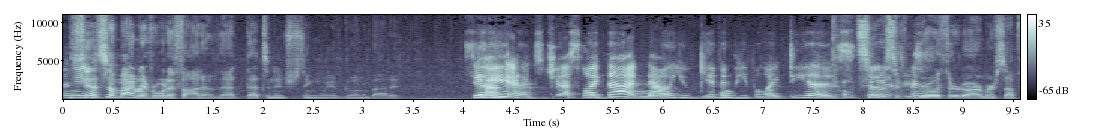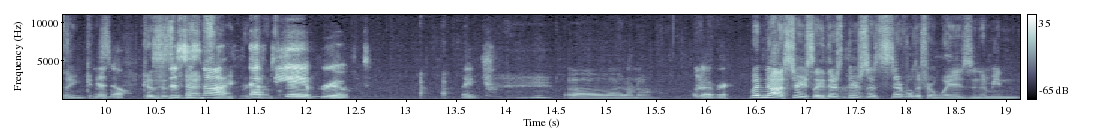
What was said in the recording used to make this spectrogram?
I mean, See, that's something I never would have thought of. That that's an interesting way of going about it. See, Yeah. and it's just like that. Now you've given people ideas. Don't So sue us if you grow a third arm or something. yeah, Cause, no, 'cause it's this is not for something. FDA approved. Like Oh, I don't know. whatever. But no, seriously, there's there's a, several different ways, and I mean,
